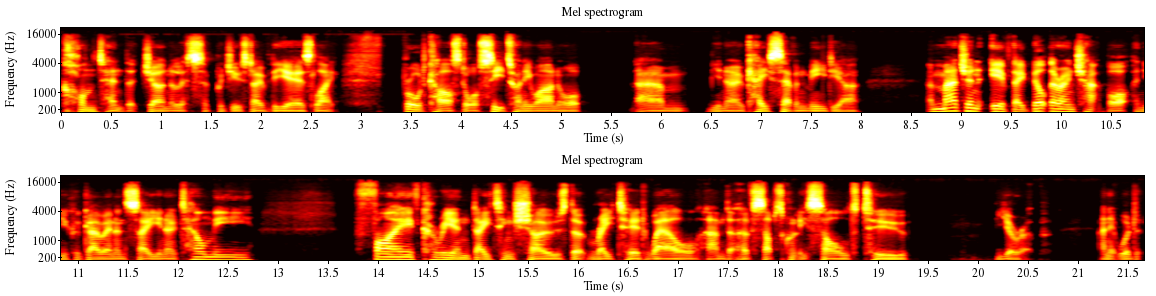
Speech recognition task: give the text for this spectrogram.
content that journalists have produced over the years, like broadcast or C21 or, um, you know, K7 media. Imagine if they built their own chatbot and you could go in and say, you know, tell me five Korean dating shows that rated well, um, that have subsequently sold to Europe. And it would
